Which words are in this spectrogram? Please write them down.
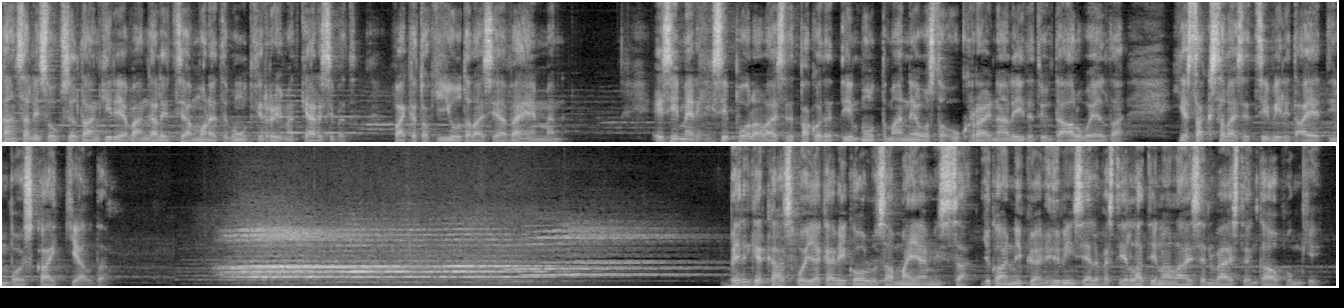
Kansallisuuksiltaan kirjavaan Galitsiaan monet muutkin ryhmät kärsivät, vaikka toki juutalaisia vähemmän. Esimerkiksi puolalaiset pakotettiin muuttamaan Neuvosto-Ukrainaa liitetyltä alueelta ja saksalaiset siviilit ajettiin pois kaikkialta. Berger kasvoi ja kävi koulunsa Miamissa, joka on nykyään hyvin selvästi latinalaisen väestön kaupunki.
